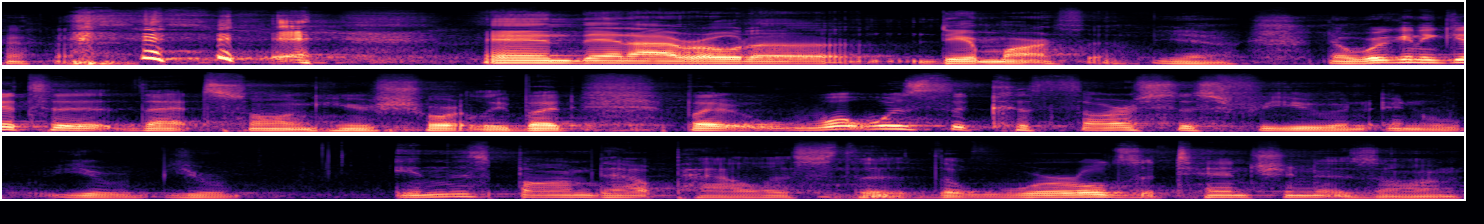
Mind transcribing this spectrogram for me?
and then I wrote uh, "Dear Martha." Yeah. Now we're going to get to that song here shortly, but but what was the catharsis for you? And, you're you're in this bombed out palace. The the world's attention is on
